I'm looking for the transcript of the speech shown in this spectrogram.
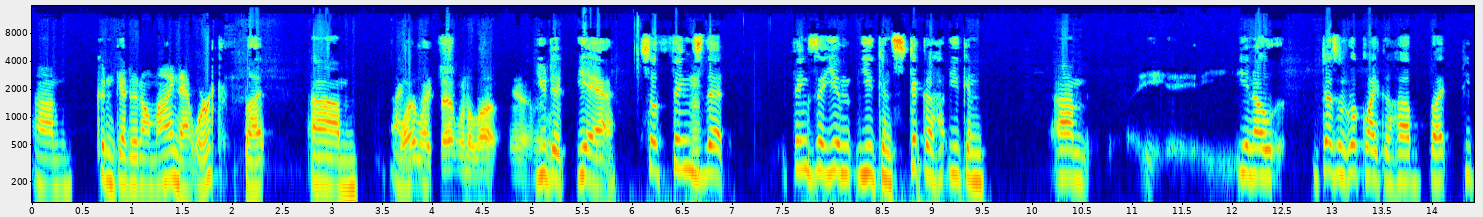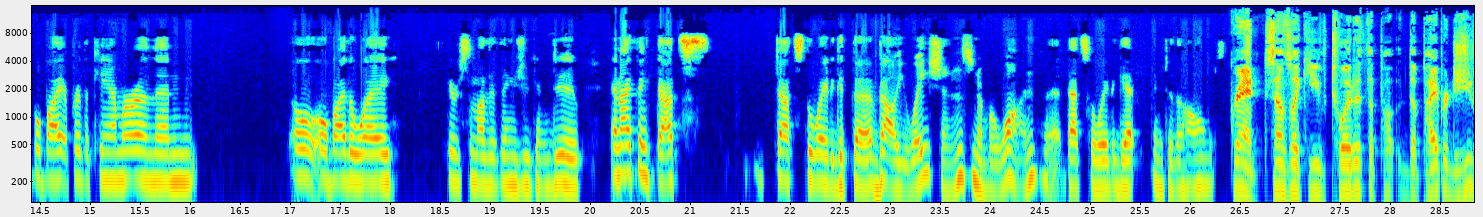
Um, couldn't get it on my network, but um, Well, I like that one a lot. Yeah. you did, yeah. So things that things that you you can stick a you can, um, you know, doesn't look like a hub, but people buy it for the camera, and then, oh oh by the way, here's some other things you can do, and I think that's that's the way to get the valuations. Number one, that's the way to get into the homes. Grant, sounds like you've toyed with the the Piper. Did you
